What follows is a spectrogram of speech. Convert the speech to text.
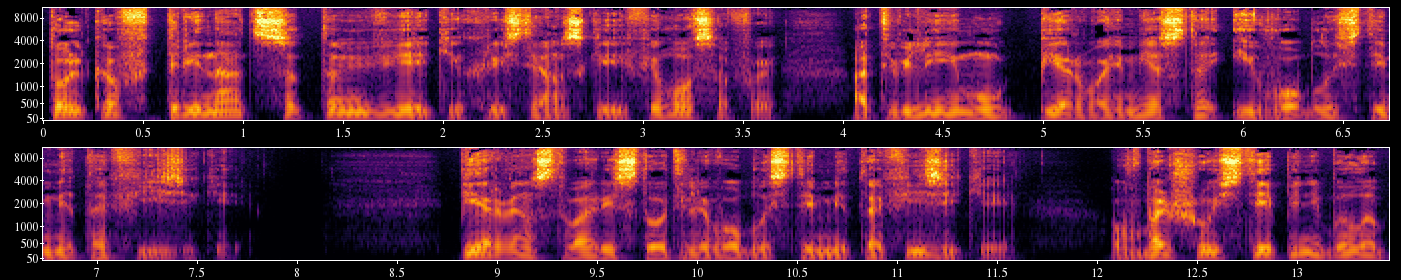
Только в XIII веке христианские философы отвели ему первое место и в области метафизики. Первенство Аристотеля в области метафизики в большой степени было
